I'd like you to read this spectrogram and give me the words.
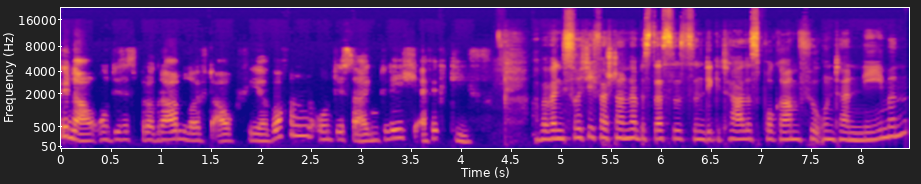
Genau, und dieses Programm läuft auch vier Wochen und ist eigentlich effektiv. Aber wenn ich es richtig verstanden habe, ist das ist ein digitales Programm für Unternehmen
